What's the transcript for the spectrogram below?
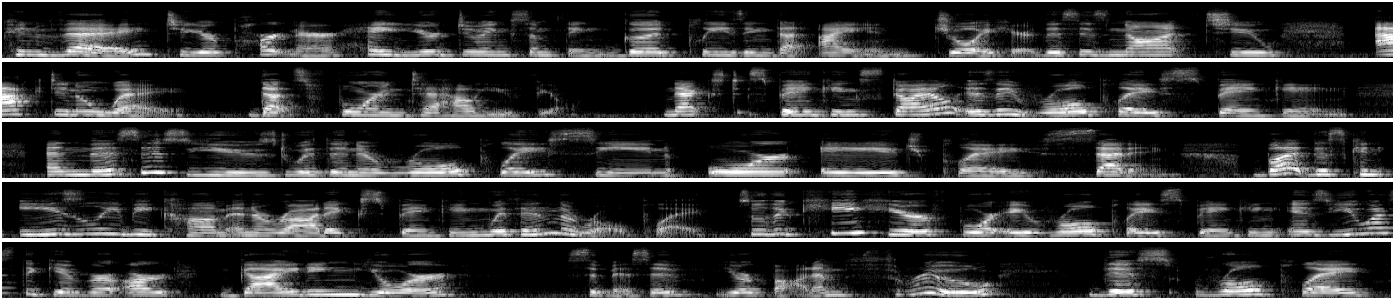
convey to your partner, hey, you're doing something good, pleasing that I enjoy here. This is not to act in a way that's foreign to how you feel. Next spanking style is a role play spanking. And this is used within a role play scene or age play setting but this can easily become an erotic spanking within the role play. So the key here for a role play spanking is you as the giver are guiding your submissive, your bottom, through this role play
